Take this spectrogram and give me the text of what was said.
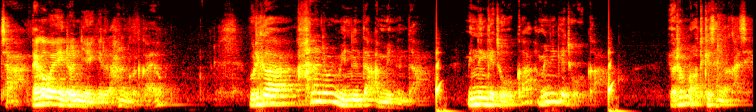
자, 내가 왜 이런 얘기를 하는 걸까요? 우리가 하나님을 믿는다, 안 믿는다. 믿는 게 좋을까? 안 믿는 게 좋을까? 여러분 어떻게 생각하세요?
